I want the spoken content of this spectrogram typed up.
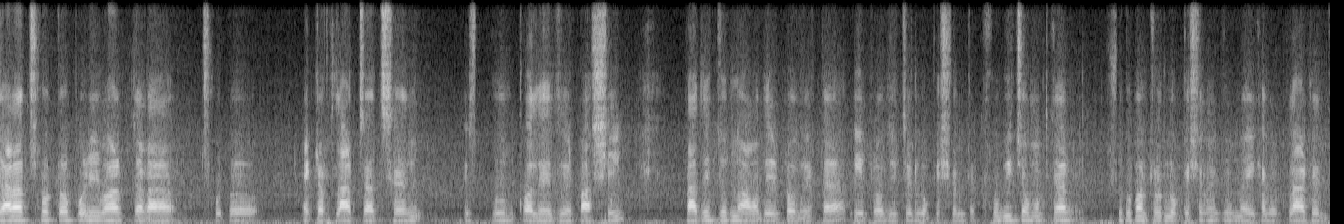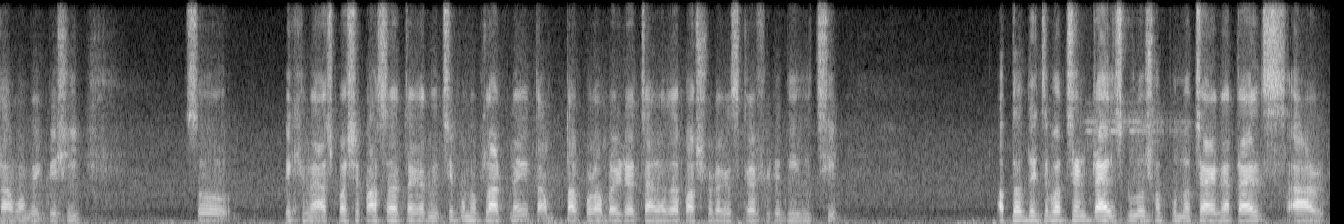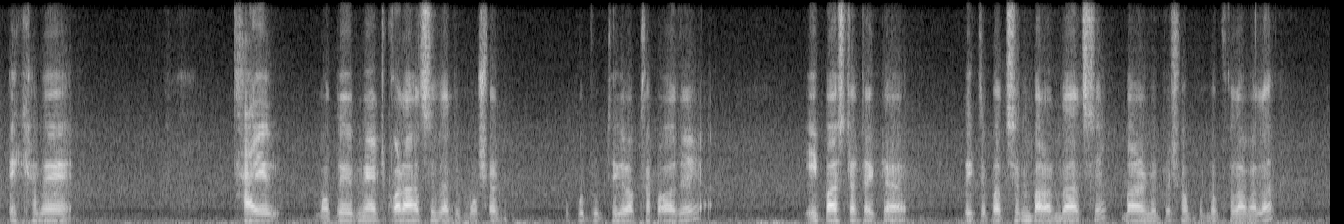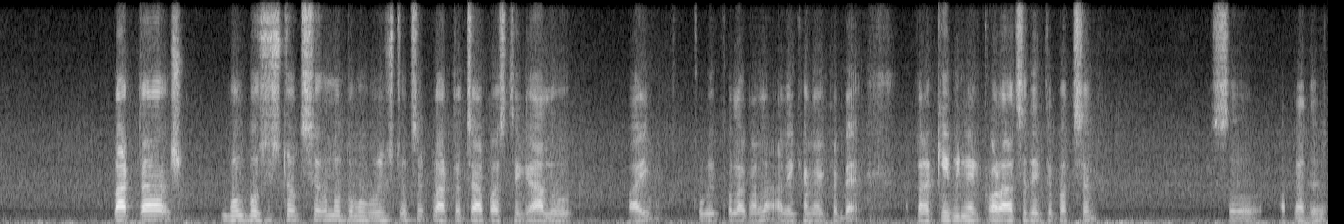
যারা ছোট পরিবার, যারা ছোট একটা ফ্ল্যাট চাচ্ছেন স্কুল, কলেজের পাশেই, তাদের জন্য আমাদের এই প্রজেক্টটা এই প্রজেক্টের লোকেশনটা খুবই চমৎকার। শুধুমাত্র লোকেশনের জন্য এখানে ফ্ল্যাটের দাম অনেক বেশি। সো এখানে আশপাশে পাঁচ হাজার টাকা নিচ্ছে, কোনো ফ্ল্যাট নেই। তারপর আমরা এটা চার হাজার পাঁচশো টাকা স্কোয়ার ফিটে দিয়ে দিচ্ছি। আপনারা দেখতে পাচ্ছেন টাইলসগুলো সম্পূর্ণ চায়না টাইলস আর এখানে থাইয়ের মধ্যে ম্যাট করা আছে যাতে মশার উপদ্রব থেকে রক্ষা পাওয়া যায়। এই পাশটাতে একটা দেখতে পাচ্ছেন, বারান্দা আছে। বারান্দাটা সম্পূর্ণ খোলামেলা। ফ্ল্যাটটা মূল বৈশিষ্ট্য হচ্ছে, অন্যতম বৈশিষ্ট্য হচ্ছে ফ্ল্যাটটা চারপাশ থেকে আলো পাই খুবই খোলামেলা। আর এখানে একটা আপনারা কেবিনেট করা আছে দেখতে পাচ্ছেন। সো আপনাদের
